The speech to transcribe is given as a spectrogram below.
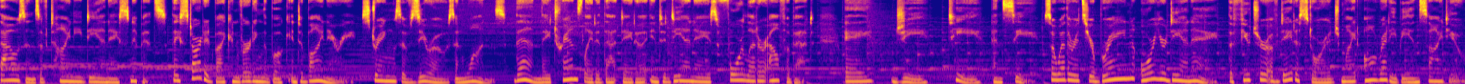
thousands of tiny DNA snippets. They started by converting the book into binary, strings of zeros and ones. Then they translated that data into DNA's four letter alphabet A, G, T, and C. So whether it's your brain or your DNA, the future of data storage might already be inside you.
